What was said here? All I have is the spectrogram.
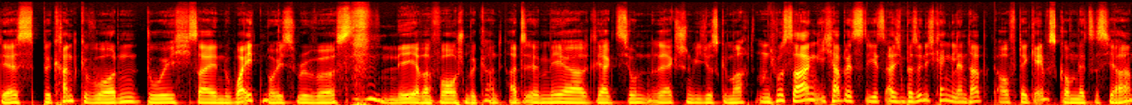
Der ist bekannt geworden durch sein White Noise Reverse. nee, er war vorher auch schon bekannt. Hat äh, mehr Reaction-Videos gemacht. Und ich muss sagen, ich habe jetzt, jetzt, als ich ihn persönlich kennengelernt habe, auf der Gamescom letztes Jahr,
